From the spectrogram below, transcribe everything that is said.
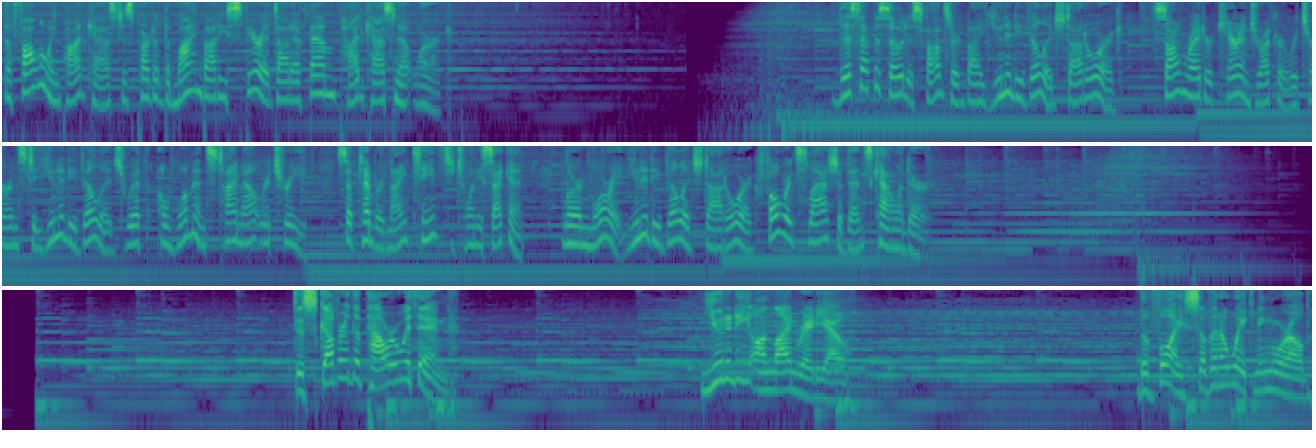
The following podcast is part of the MindBodySpirit.fm podcast network. This episode is sponsored by UnityVillage.org. Songwriter Karen Drucker returns to Unity Village with a Woman's Timeout Retreat, September 19th to 22nd. Learn more at unityvillage.org forward slash events calendar. Discover the power within. Unity Online Radio. The voice of an awakening world.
